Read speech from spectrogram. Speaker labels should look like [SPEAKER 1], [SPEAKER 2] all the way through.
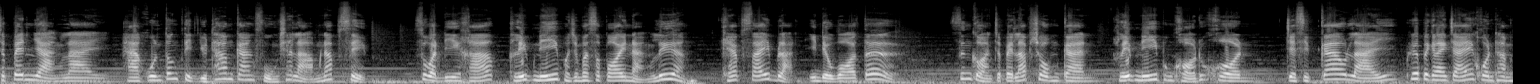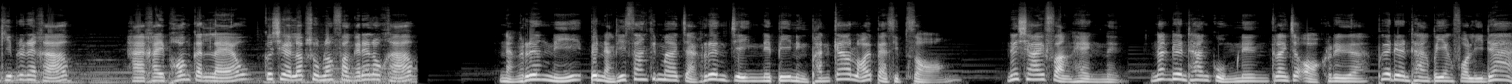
[SPEAKER 1] จะเป็นอย่างไร หากคุณต้องติดอยู่ท่ามกลางฝูงฉลามนับสิบ สวัสดีครับ คลิปนี้ผมจะมาสปอยหนังเรื่อง Capside Blood in the Water ซึ่งก่อนจะไปรับชมกัน คลิปนี้ผมขอทุกคน 79 ไลค์เพื่อเป็นกำลังใจให้คนทำคลิปด้วยนะครับ หากใครพร้อมกันแล้ว ก็เชิญรับชมรับฟังกันได้แล้วครับ หนังเรื่องนี้เป็นหนังที่สร้างขึ้นมาจากเรื่องจริงในปี 1982ในชายฝั่งแห่งหนึ่ง นักเดินทางกลุ่มหนึ่งกำลังจะออกเรือเพื่อเดินทางไปยังฟลอริดา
